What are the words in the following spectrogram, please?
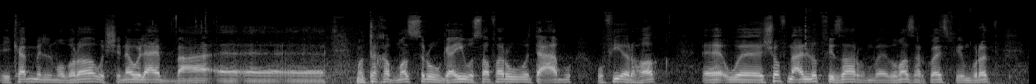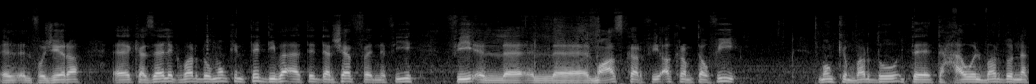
يكمل المباراة والشناوي لاعب مع آه، آه، آه، منتخب مصر وجاي وسفر وتعب وفي إرهاق؟ آه، وشفنا علي لطفي ظهر بمظهر كويس في مباراة الفجيرة. آه، كذلك برضو ممكن تدي بقى تدي أنا شايف إن في في ال- ال- المعسكر في أكرم توفيق. ممكن برضو تحاول برضو إنك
